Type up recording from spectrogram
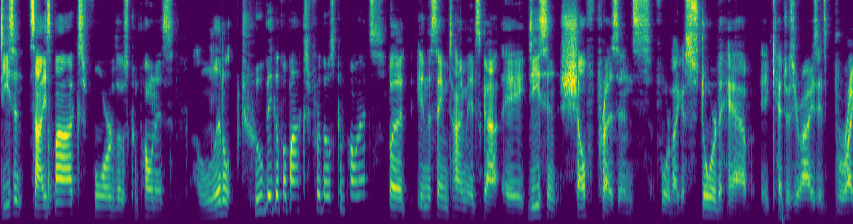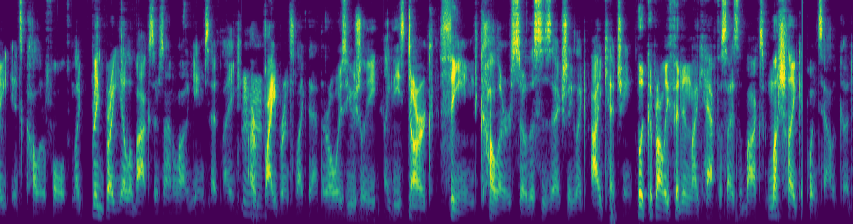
decent size box for those components. A little too big of a box for those components, but in the same time, it's got a decent shelf presence for like a store to have. It catches your eyes. It's bright. It's colorful. Like big bright yellow box. There's not a lot of games that like are Mhm. vibrant like that. They're always usually like these dark themed colors. So this is actually like eye catching, but could probably fit in like half the size of the box, much like Point Salad could.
